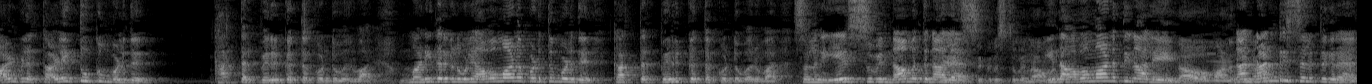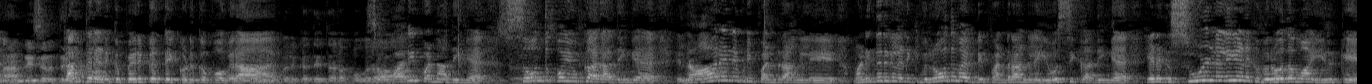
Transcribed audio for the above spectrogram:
வாழ்வில தலை தூக்கும் பொழுது கர்த்தர் பெருக்கத்தை கொண்டு வருவார். மனிதர்கள் உங்களை அவமானப்படுத்தும் பொழுது கர்த்தர் பெருக்கத்தை கொண்டு வருவார். சொல்லுங்க இயேசுவின் நாமத்தினால. இந்த அவமானத்தினாலே நான் நன்றி செலுத்துகிறேன். நன்றி கர்த்தர் செலுத்துகிறேன் எனக்கு பெருக்கத்தை கொடுக்க போகிறார். பெருக்கத்தை So, தரப்போகிறார் worry பண்ணாதீங்க சோர்ந்து போய் உட்காராதீங்க. எல்லாரும் இப்படி பண்றாங்களே? மனிதர்கள் எனக்கு விரோதமா இப்படி பண்றாங்களே? யோசிக்காதீங்க. எனக்கு சூழ்நிலை எனக்கு விரோதமா இருக்கே.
